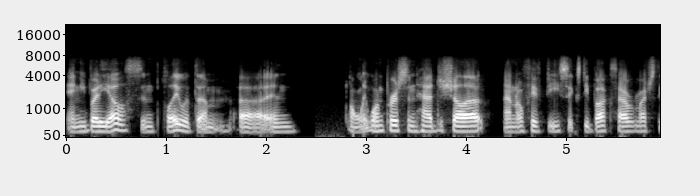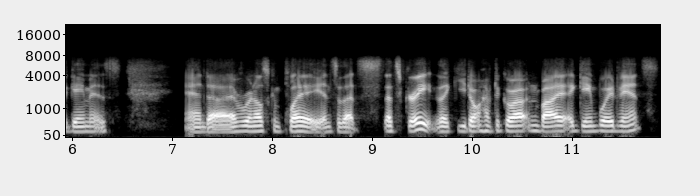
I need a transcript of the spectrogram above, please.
anybody else and play with them. Uh, and only one person had to shell out, I don't know, 50, 60 bucks, however much the game is. And uh, everyone else can play. And so that's that's great. Like you don't have to go out and buy a Game Boy Advance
